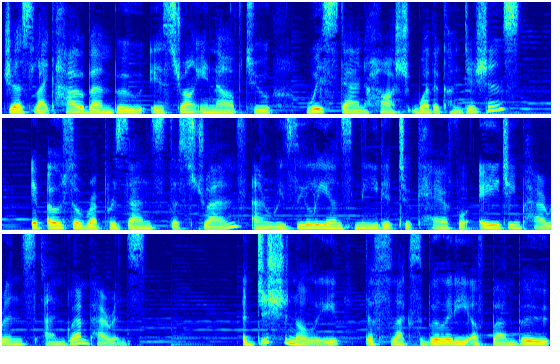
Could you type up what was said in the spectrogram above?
Just like how bamboo is strong enough to withstand harsh weather conditions, it also represents the strength and resilience needed to care for aging parents and grandparents. Additionally, the flexibility of bamboo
